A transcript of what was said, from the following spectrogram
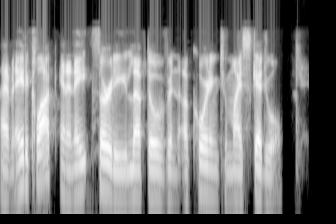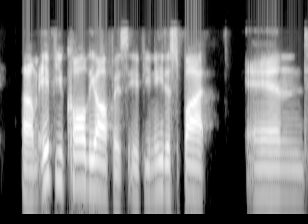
I have an 8 o'clock and an 8.30 left open according to my schedule. Um, if you call the office, if you need a spot and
